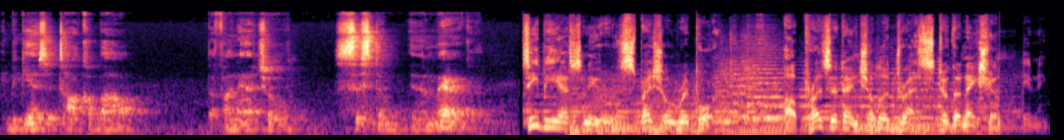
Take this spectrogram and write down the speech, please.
He begins to talk about the financial system in America. CBS News Special Report A Presidential Address to the Nation. Good evening.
